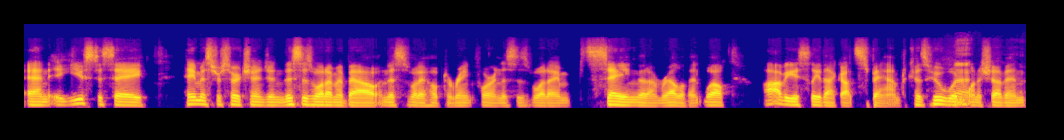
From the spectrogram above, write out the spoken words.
And it used to say, hey, Mr. Search Engine, this is what I'm about, and this is what I hope to rank for, and this is what I'm saying that I'm relevant. Well, obviously that got spammed because who wouldn't want to shove in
